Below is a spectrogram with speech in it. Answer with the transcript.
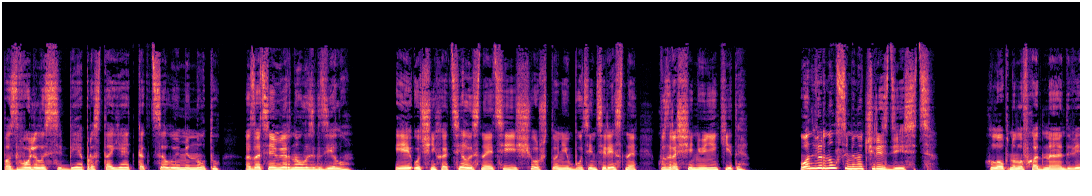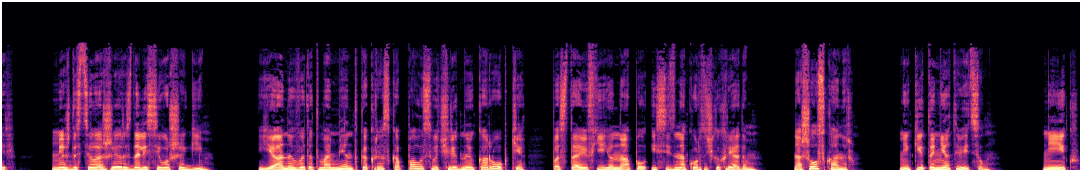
позволила себе простоять так целую минуту, а затем вернулась к делу. Ей очень хотелось найти еще что-нибудь интересное к возвращению Никиты. Он вернулся минут через десять. Хлопнула входная дверь, между стеллажей раздались его шаги. Яна в этот момент как раз копалась в очередной коробке, поставив ее на пол и сидя на корточках рядом. Нашел сканер. Никита не ответил. Ник.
